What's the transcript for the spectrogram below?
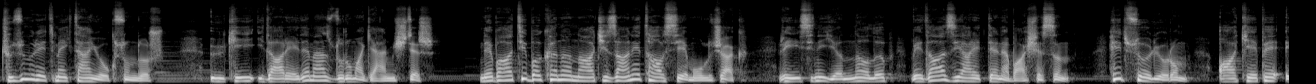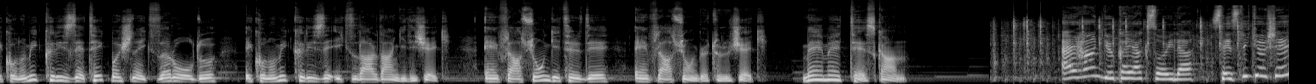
Çözüm üretmekten yoksundur. Ülkeyi idare edemez duruma gelmiştir. Nebati Bakan'a naçizane tavsiyem olacak. Reisini yanına alıp veda ziyaretlerine başlasın. Hep söylüyorum, AKP ekonomik krizde tek başına iktidar oldu, ekonomik krizde iktidardan gidecek. Enflasyon getirdi, enflasyon götürecek. Mehmet Tezkan Erhan Gökayaksoy'la Sesli Köşe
